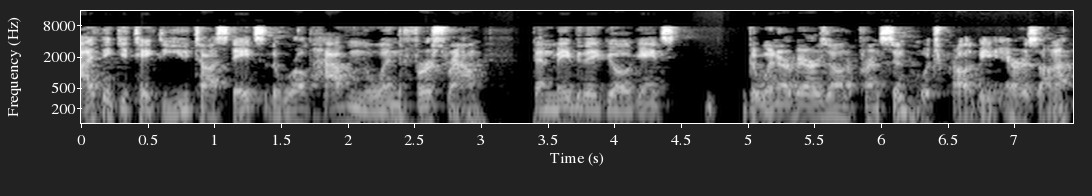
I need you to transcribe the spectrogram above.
I think you take the Utah States of the world, have them to win the first round, then maybe they go against the winner of Arizona Princeton, which probably be Arizona,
